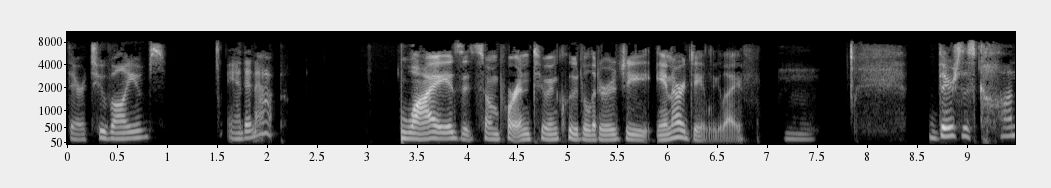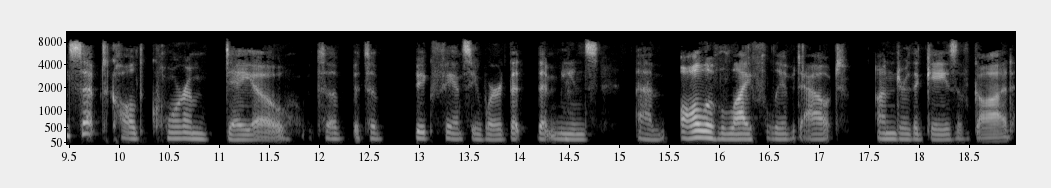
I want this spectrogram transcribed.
there are two volumes and an app. Why is it so important to include a liturgy in our daily life? Hmm. There's this concept called coram Deo. It's a it's a big fancy word that that means um, all of life lived out under the gaze of God.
